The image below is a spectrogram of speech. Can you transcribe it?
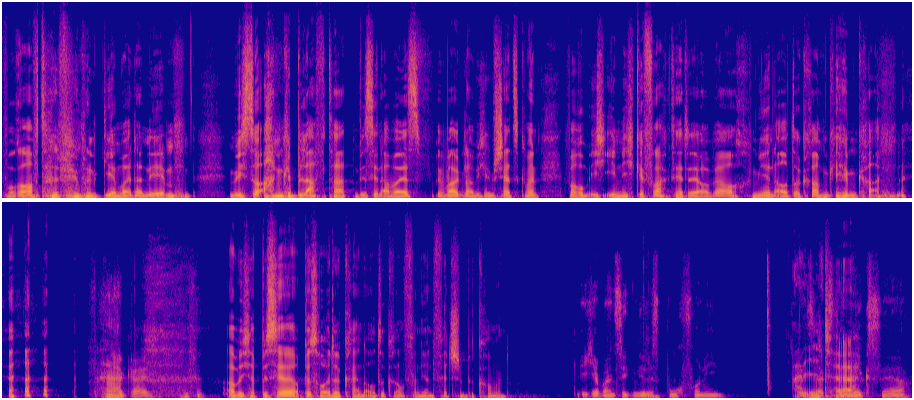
worauf dann Film Giermeier daneben mich so angeblafft hat, ein bisschen, aber es war, glaube ich, im Scherz gemeint, warum ich ihn nicht gefragt hätte, ob er auch mir ein Autogramm geben kann. Ja, geil. aber ich habe bisher bis heute kein Autogramm von Jan Fitschen bekommen. Ich habe ein signiertes Buch von ihm. Jetzt sagst du Alter. nix, ja.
